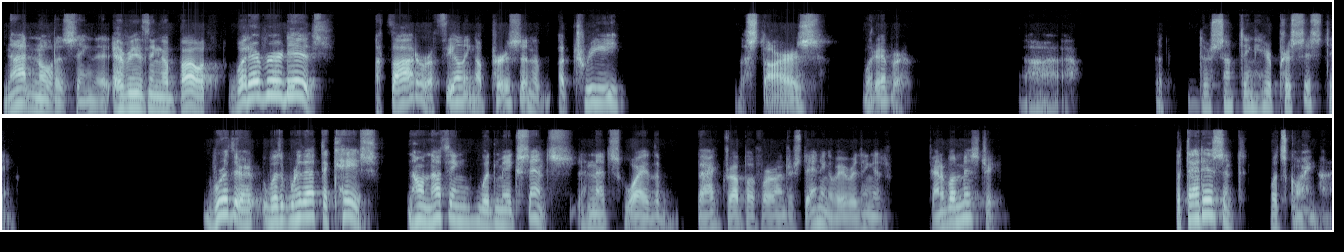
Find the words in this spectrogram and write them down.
not noticing that everything about whatever it is, a thought or a feeling, a person, a, a tree, the stars, whatever, uh, there's something here persisting. Were there, were, were that the case, no, nothing would make sense. And that's why the backdrop of our understanding of everything is kind of a mystery. But that isn't what's going on.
